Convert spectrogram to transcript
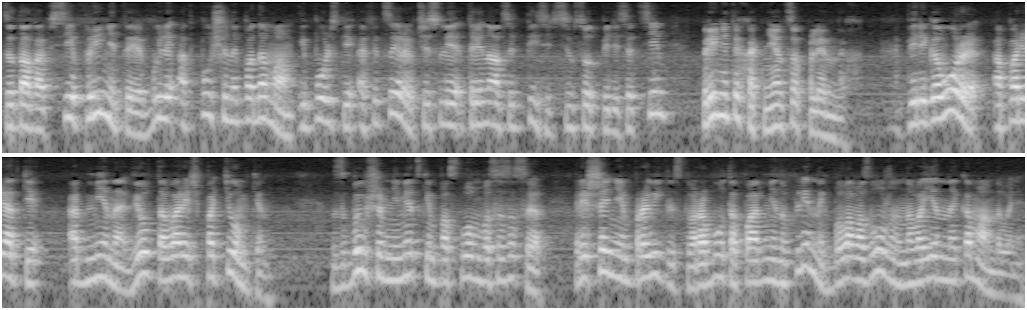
«в цитата, «все принятые были отпущены по домам, и польские офицеры в числе 13 757 принятых от немцев пленных». Переговоры о порядке обмена вел товарищ Потемкин с бывшим немецким послом в СССР. Решением правительства работа по обмену пленных была возложена на военное командование.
